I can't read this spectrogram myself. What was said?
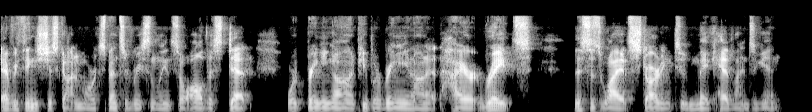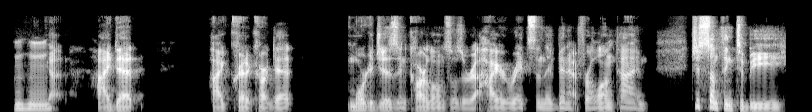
everything's just gotten more expensive recently. And so all this debt we're bringing on, people are bringing on at higher rates. This is why it's starting to make headlines again. Mm-hmm. Got high debt, high credit card debt, mortgages and car loans. Those are at higher rates than they've been at for a long time. Just something to be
